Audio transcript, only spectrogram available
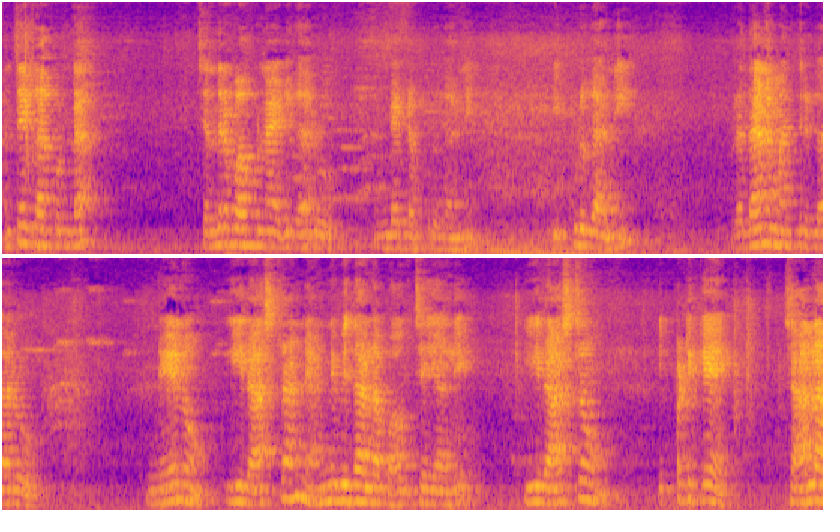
అంతేకాకుండా చంద్రబాబు నాయుడు గారు ఉండేటప్పుడు కానీ ఇప్పుడు కానీ ప్రధానమంత్రి గారు నేను ఈ రాష్ట్రాన్ని అన్ని విధాలా బాగు చేయాలి. ఈ రాష్ట్రం ఇప్పటికే చాలా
